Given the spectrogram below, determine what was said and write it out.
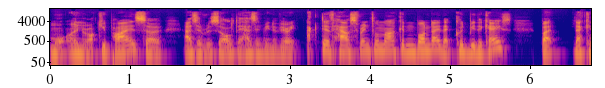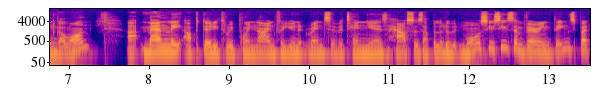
more owner occupiers. So as a result, there hasn't been a very active house rental market in Bondi. That could be the case, but that can go on. Uh, Manly up 33.9 for unit rents over 10 years, houses up a little bit more. So you see some varying things, but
